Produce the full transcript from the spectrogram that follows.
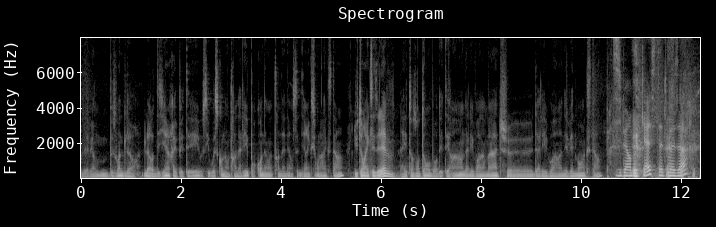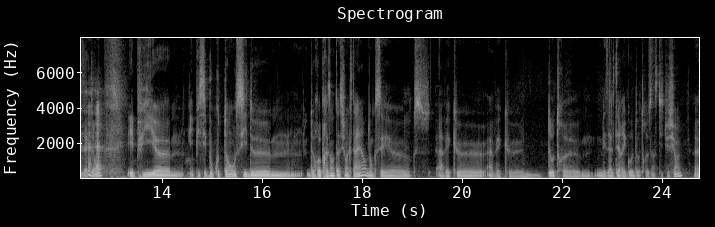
vous avez besoin de leur, leur dire, répéter aussi où est-ce qu'on est en train d'aller, pourquoi on est en train d'aller dans cette direction-là, etc. Du temps avec les élèves, d'aller de temps en temps au bord des terrains, d'aller voir un match, d'aller voir un événement, etc. Participer à un podcast à tout hasard. Exactement. et puis, et puis c'est beaucoup de temps aussi de, de représentation extérieure. Donc c'est euh, Mm. avec, euh, avec euh, d'autres, euh, mes alter ego d'autres institutions. Moi,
